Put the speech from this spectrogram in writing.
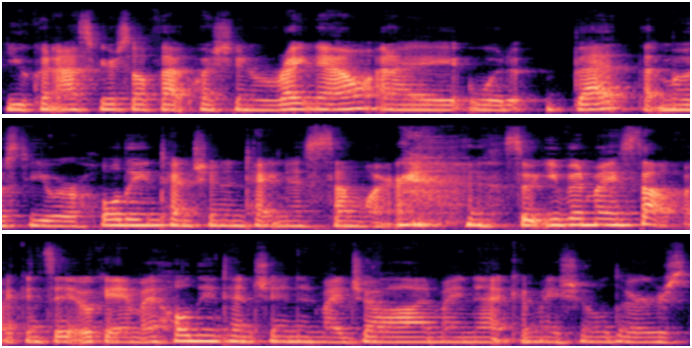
You can ask yourself that question right now, and I would bet that most of you are holding tension and tightness somewhere. so even myself, I can say, okay, am I holding tension in my jaw and my neck and my shoulders,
